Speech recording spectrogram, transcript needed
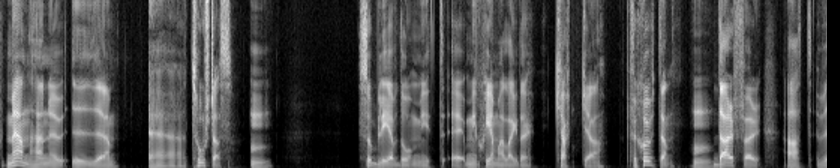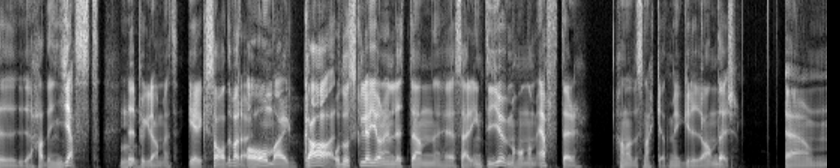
Men här nu i eh, eh, torsdags Mm. så blev då mitt, eh, min schemalagda kacka förskjuten. Mm. Därför att vi hade en gäst i Mm. programmet, Erik Sade var där. Oh my god. Och då skulle jag göra en liten eh, så här, intervju med honom efter han hade snackat med Gry och Anders. Ehm,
